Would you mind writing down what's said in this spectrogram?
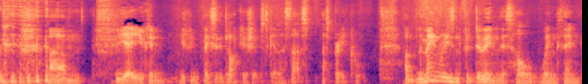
um, yeah, you can you can basically lock your ships together. So that's that's pretty cool. Um, the main reason for doing this whole wing thing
